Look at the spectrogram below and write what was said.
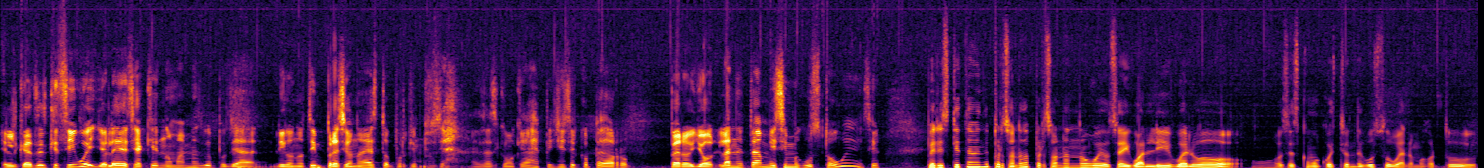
El caso es que sí, güey. Yo le decía que no mames, güey, pues ya. Digo, no te impresiona esto porque, pues ya. Es así como que, ay, pinche circo pedorro. Pero yo, la neta, a mí sí me gustó, güey. Decir, Pero es que también de personas a personas, ¿no, güey? O sea, igual y vuelvo... O sea, es como cuestión de gusto, güey. A lo mejor tu,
